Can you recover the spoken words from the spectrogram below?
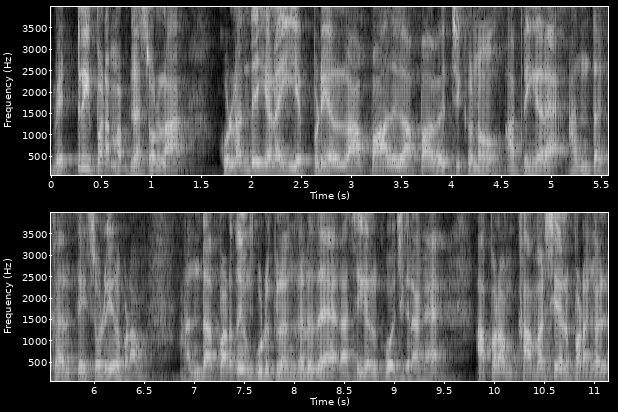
வெற்றி படம் அப்படின்னு சொல்லலாம். குழந்தைகளை எப்படியெல்லாம் பாதுகாப்பாக வச்சுக்கணும் அப்படிங்கிற அந்த கருத்தை சொல்லுகிற படம். அந்த படத்தையும் கொடுக்கலங்கிறத ரசிகர்கள் கோச்சிக்கிறாங்க அப்புறம் கமர்ஷியல் படங்கள்.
